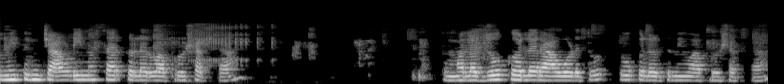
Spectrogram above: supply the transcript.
तुम्ही तुमच्या आवडीनुसार कलर वापरू शकता. तुम्हाला जो कलर आवडतो तो कलर तुम्ही वापरू शकता.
